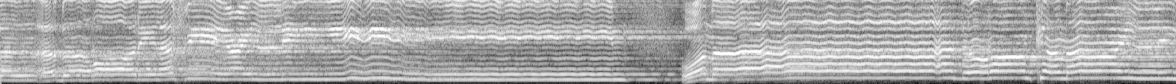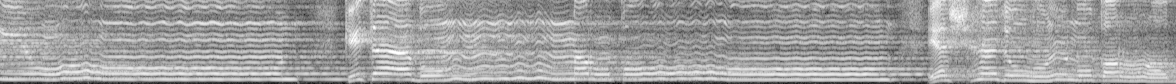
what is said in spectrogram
الأبرار لفي عليين وما أدراك ما عليون كتاب مرقوم يشهده المقربون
